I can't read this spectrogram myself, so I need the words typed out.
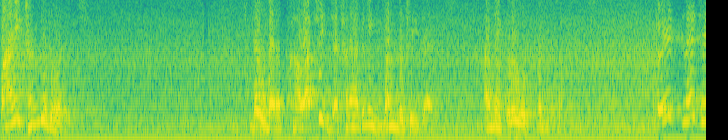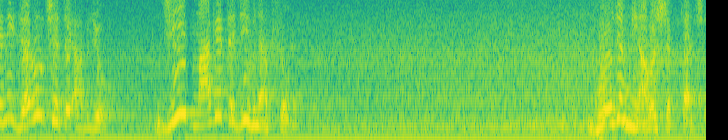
પાણી ઠંડુ જ હોય છે. બહુ બરફ ખાવાથી જઠરાગ્નિ મંદ થઈ જાય અને ક્રોધ ઉત્પન્ન થાય પેટને જેની જરૂર છે તે આપજો. જીભ માગે તે જીભને આપશો ને ભોજનની આવશ્યકતા છે.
